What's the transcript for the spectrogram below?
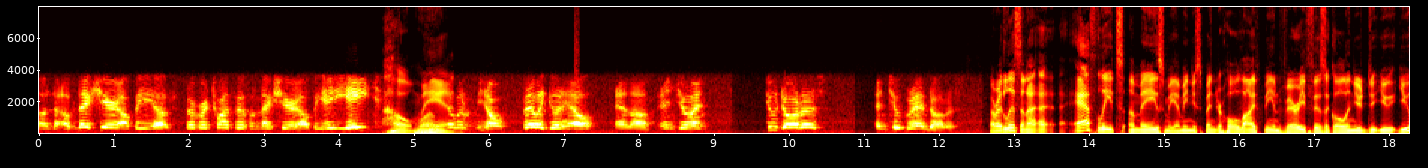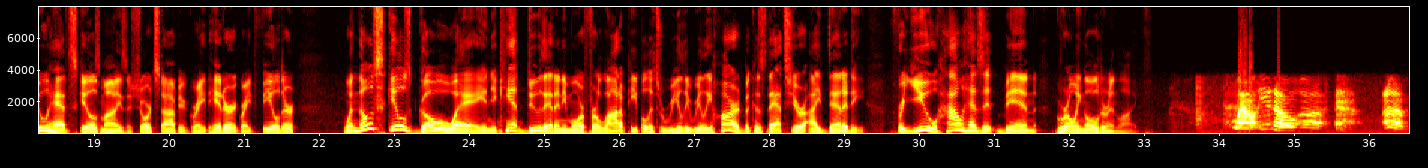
of next year, I'll be uh, February 25th of next year. I'll be 88. Oh man! Still in, you know, fairly good health and uh, enjoying two daughters and two granddaughters. All right, listen. I, I, athletes amaze me. I mean, you spend your whole life being very physical, and you you you had skills. Monte's a shortstop. You're a great hitter, a great fielder. When those skills go away, and you can't do that anymore, for a lot of people, it's really really hard because that's your identity. For you, how has it been growing older in life? Well, you know, uh, uh,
